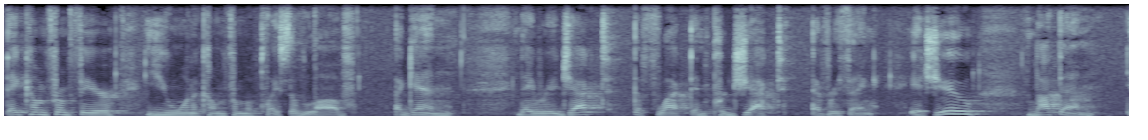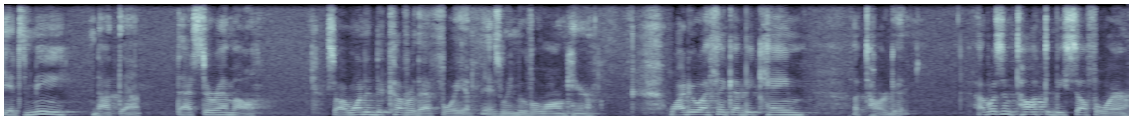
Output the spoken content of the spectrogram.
They come from fear. You want to come from a place of love. Again, they reject, deflect, and project everything. It's you, not them. It's me, not them. That's their MO. So I wanted to cover that for you as we move along here. Why do I think I became a target? I wasn't taught to be self aware.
